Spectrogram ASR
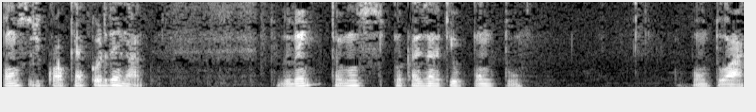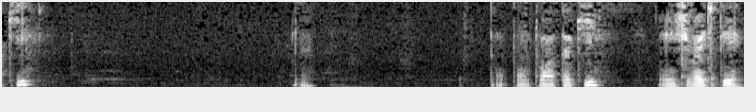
ponto de qualquer coordenada. Tudo bem? Então vamos localizar aqui o ponto, A aqui. Então o ponto A está aqui. A gente vai ter,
